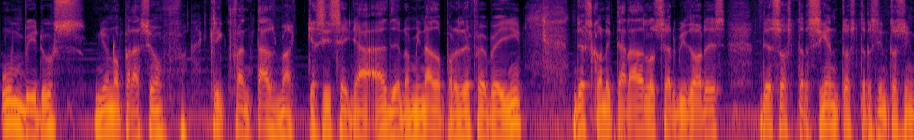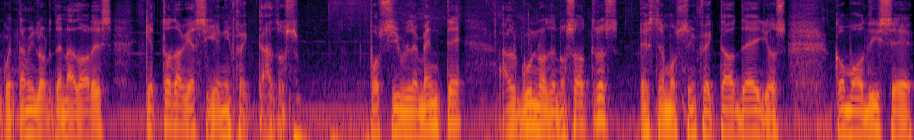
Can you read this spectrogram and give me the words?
un virus y una operación Click Fantasma, que así se ha denominado por el FBI, desconectará de los servidores de esos 300, 350 mil ordenadores que todavía siguen infectados. Posiblemente algunos de nosotros estemos infectados de ellos, como dice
